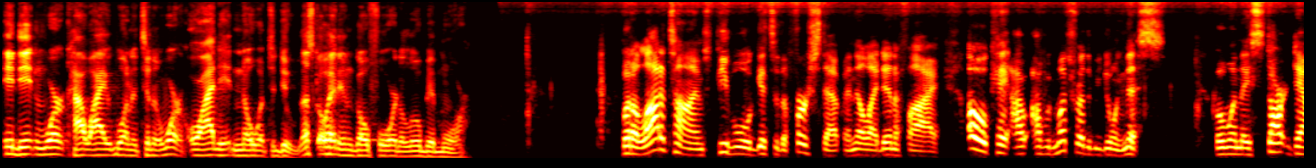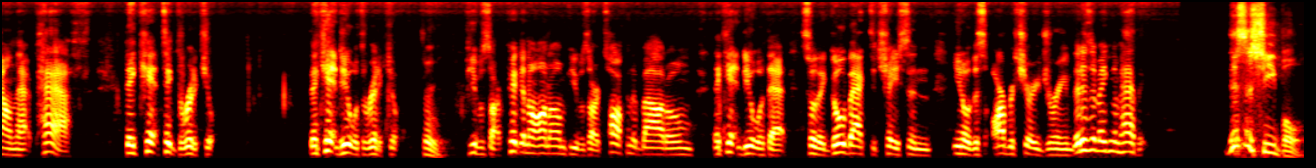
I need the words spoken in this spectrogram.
it didn't work how I wanted it to work, or I didn't know what to do. Let's go ahead and go forward a little bit more. But a lot of times people will get to the first step and they'll identify, oh, okay, I, I would much rather be doing this. But when they start down that path, they can't take the ridicule. They can't deal with the ridicule. True. People start picking on them. People start talking about them. They can't deal with that. So they go back to chasing, you know, this arbitrary dream that isn't making them happy. This is sheeple.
